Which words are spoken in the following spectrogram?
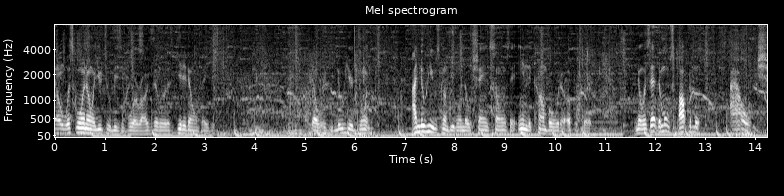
Yo, what's going on YouTube? Your boy Rockzilla. Let's get it on, baby. Yo, if you're new here, join me. I knew he was gonna be one of those Shang Tsungs that end the combo with an uppercut. You know, is that the most optimal? Ouch.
